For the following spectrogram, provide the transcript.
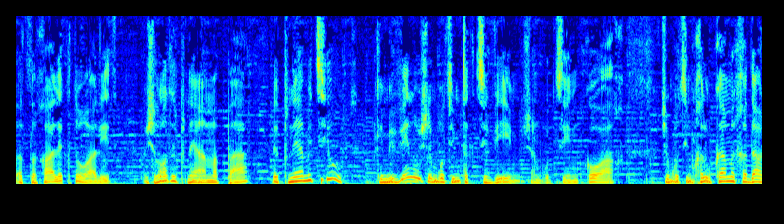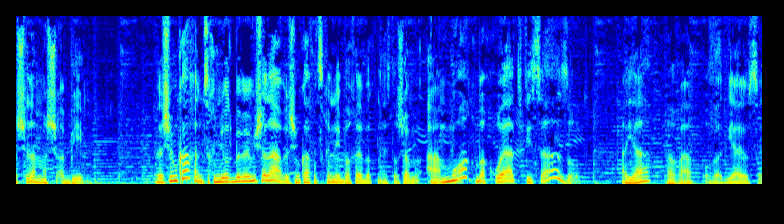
והצלחה אלקטורלית, לשנות את פני המפה ואת פני המציאות. כי הם הבינו שהם רוצים תקציבים, שהם רוצים כוח, שהם רוצים חלוקה מחדש של המשאבים. ולשם כך הם צריכים להיות בממשלה, ולשם כך הם צריכים להיבחר בכנסת. עכשיו, המוח מאחורי התפיסה הזאת היה הרב עובדיה יוסף.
